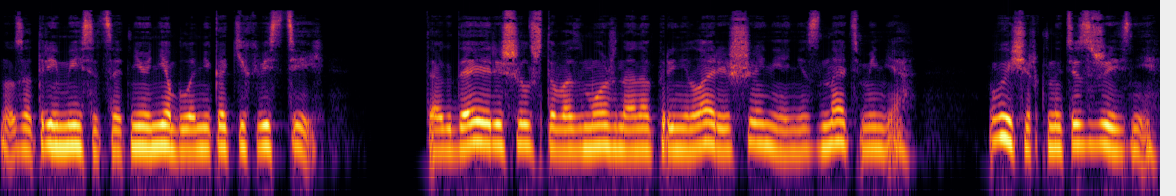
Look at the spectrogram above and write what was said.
Но за три месяца от нее не было никаких вестей. Тогда я решил, что, возможно, она приняла решение не знать меня, вычеркнуть из жизни.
